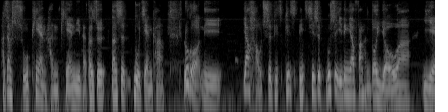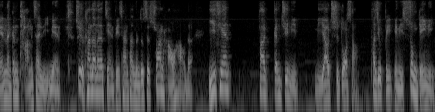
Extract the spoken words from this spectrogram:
好像薯片很便宜的，但是但是不健康。如果你要好吃，平平平其实不是一定要放很多油啊、盐啊跟糖在里面。所以我看到那个减肥餐，他们都是算好好的，一天他根据你你要吃多少，他就给给你送给你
